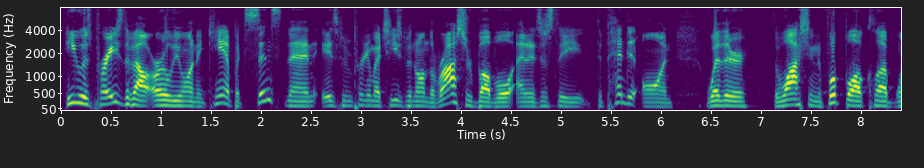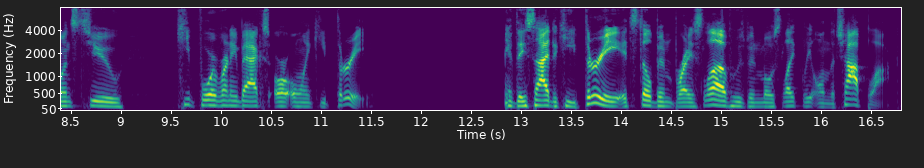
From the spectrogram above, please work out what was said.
He was praised about early on in camp, but since then it's been pretty much he's been on the roster bubble, and it's just the dependent on whether the Washington Football Club wants to keep four running backs or only keep three. If they decide to keep three, it's still been Bryce Love who's been most likely on the chop block.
